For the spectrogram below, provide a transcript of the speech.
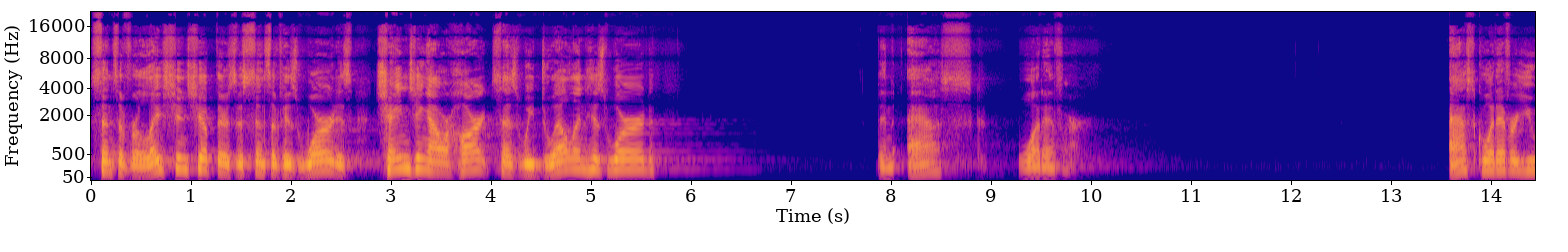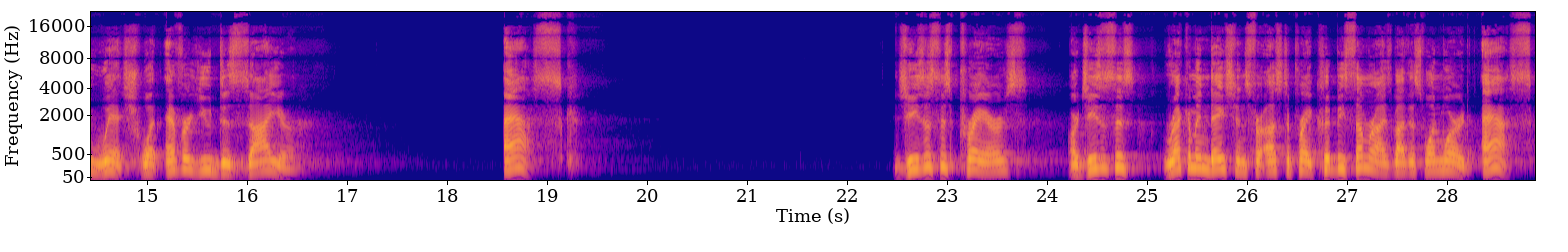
sense of relationship. There's this sense of his word is changing our hearts as we dwell in his word. Then ask whatever. Ask whatever you wish, whatever you desire. Ask. Jesus' prayers or Jesus' recommendations for us to pray could be summarized by this one word ask.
